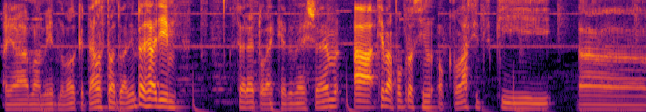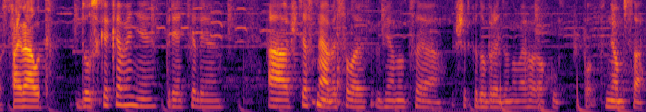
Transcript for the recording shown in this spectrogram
A ja mám jedno veľké tajomstvo, to vám neprehradím. Seret Leket Vešem. A teba poprosím o klasický uh, sign out. Do skakavenia, priatelia. A šťastné a veselé Vianoce a všetko dobré do nového roku. Po, v ňom sa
